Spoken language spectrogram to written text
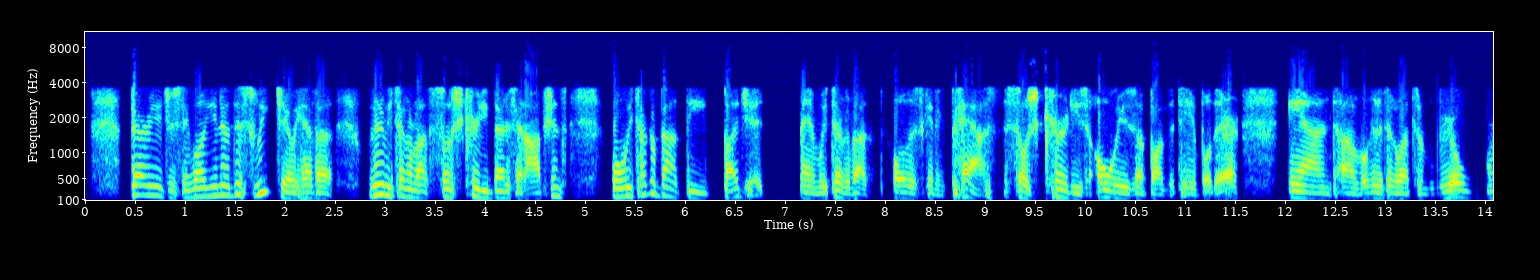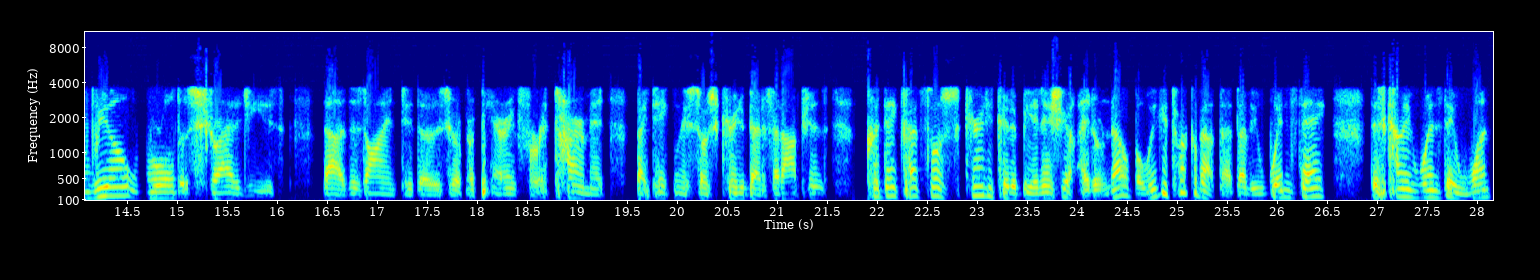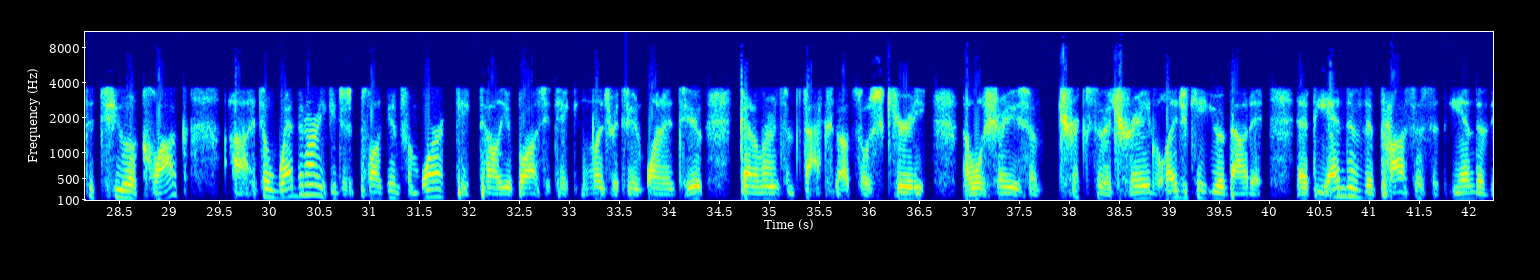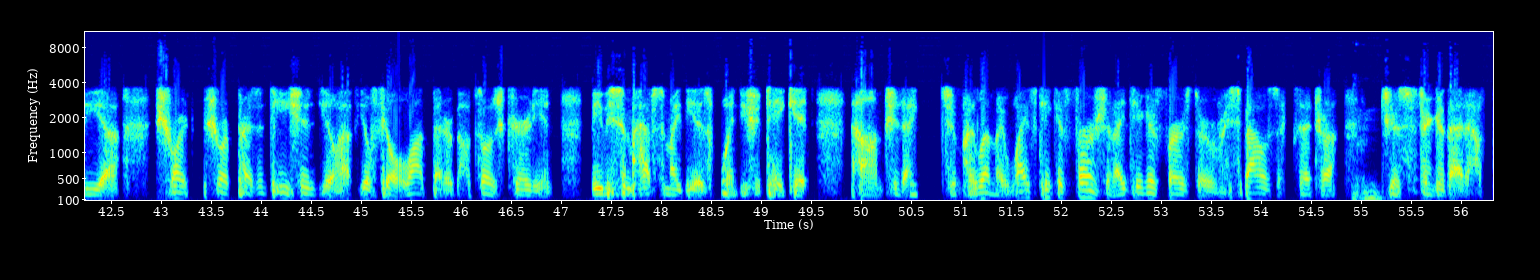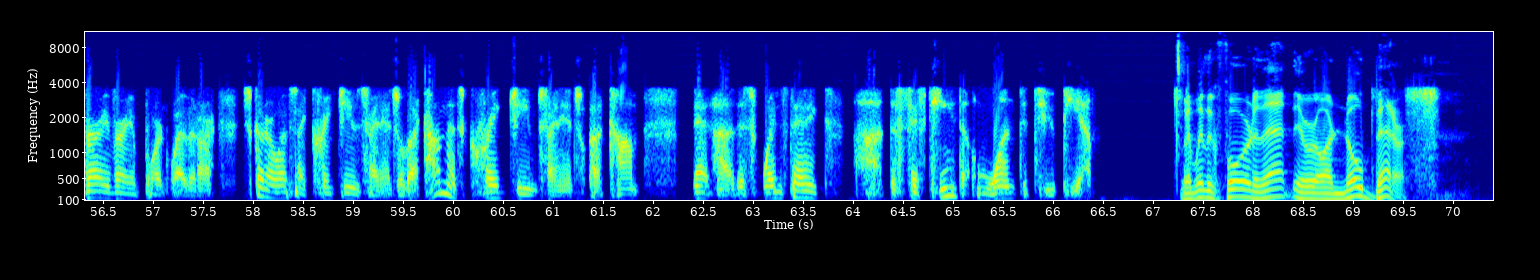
Very interesting. Well, you know, this week, Jay, we have a we're going to be talking about Social Security benefit options. When we talk about the budget, and we talk about all this getting passed, Social Security is always up on the table there, and uh, we're going to talk about some real, real world strategies uh, designed to those who are preparing for retirement by taking the Social Security benefit options. Could they cut Social Security? Could it be an issue? I don't know, but we could talk about that. That'd be Wednesday, this coming Wednesday, 1 to 2 o'clock. Uh, it's a webinar. You can just plug in from work, take, tell your boss you're taking lunch between 1 and 2. Got to learn some facts about Social Security, and we'll show you some tricks to the trade. We'll educate you about it. And at the end of the process, at the end of the uh, short short presentation, you'll have you'll feel a lot better about Social Security and maybe some have some ideas when you should take it. Um, should I should I let my wife take it first? Should I take it first, or my spouse, etc.? Just figure that out. Very, very important webinar. Just go to our website, craigjamesfinancial.com. That's craigjamesfinancial.com. That uh, this Wednesday, uh, the fifteenth, one to two p.m. And we look forward to that. There are no better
